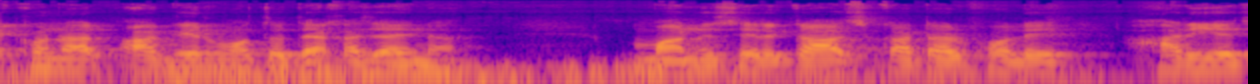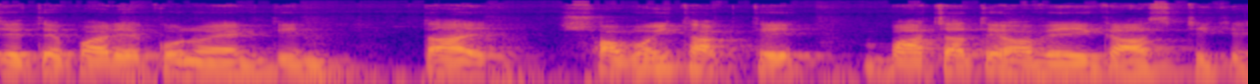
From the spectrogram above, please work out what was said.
এখন আর আগের মতো দেখা যায় না। মানুষের গাছ কাটার ফলে হারিয়ে যেতে পারে কোনো একদিন, তাই সময় থাকতে বাঁচাতে হবে এই গাছটিকে।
